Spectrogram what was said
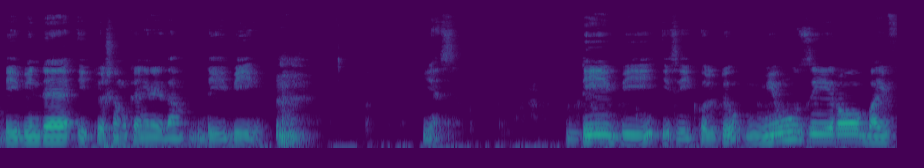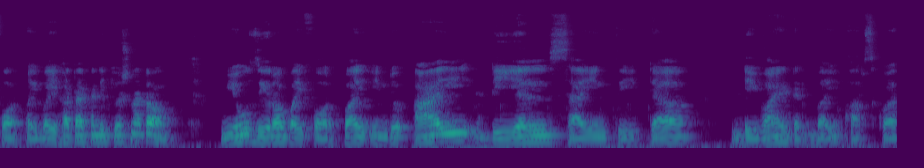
ഡി ബിന്റെ ഇക്വേഷൻ നമുക്ക് എങ്ങനെ എഴുതാം? D B yes D B is equal to mu zero by four five by heart ആക്കേണ്ട ഇക്വേഷൻ ആട്ടോ. Mu zero by four five into I D L sine theta divided by R square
